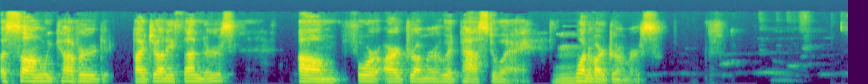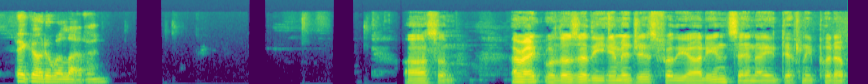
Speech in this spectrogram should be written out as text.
a song we covered by Johnny Thunders um, for our drummer who had passed away, mm. one of our drummers. They go to 11. Awesome. All right. Well, those are the images for the audience, and I definitely put up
